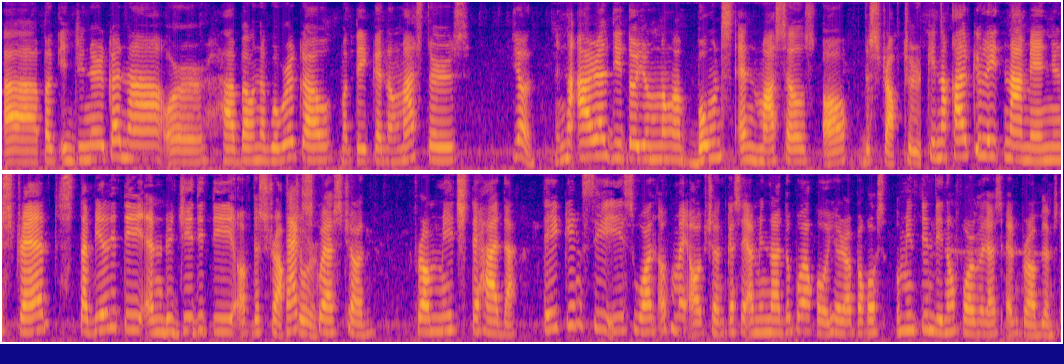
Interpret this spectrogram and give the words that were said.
uh, pag engineer ka na or habang nagwo-workout, mag-take ka ng master's. Yun naaral dito yung mga bones and muscles of the structure. Kinakalculate namin yung strength, stability, and rigidity of the structure. Next question from Mitch Tejada. Taking C is one of my option kasi aminado po ako, hirap ako umintindi ng formulas and problems.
